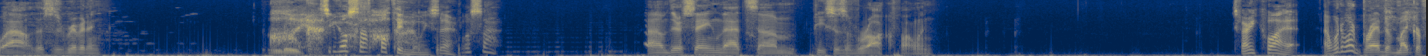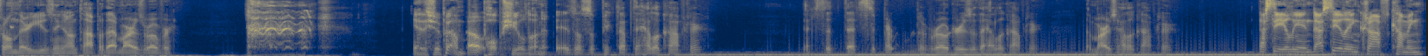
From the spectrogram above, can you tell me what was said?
Wow, this is riveting. Oh, See, what's that popping noise there? What's that? Um, they're saying that's um, pieces of rock falling. It's very quiet. I wonder what brand of microphone they're using on top of that Mars rover. Yeah, they should have put a Oh. pop shield on it. It's also picked up the helicopter. That's the that's the the rotors of the helicopter, the Mars helicopter. That's the alien. That's the alien craft coming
